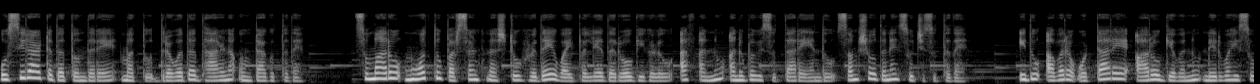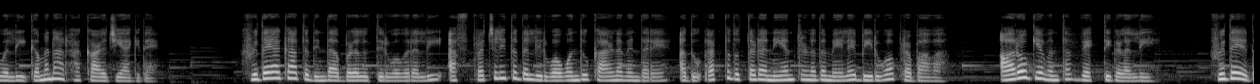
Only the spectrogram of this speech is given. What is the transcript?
ಉಸಿರಾಟದ ತೊಂದರೆ ಮತ್ತು ದ್ರವದ ಧಾರಣ ಉಂಟಾಗುತ್ತದೆ. ಸುಮಾರು ಮೂವತ್ತು ಪರ್ಸೆಂಟ್ನಷ್ಟು ಹೃದಯ ವೈಫಲ್ಯದ ರೋಗಿಗಳು ಅಫ್ ಅನ್ನು ಅನುಭವಿಸುತ್ತಾರೆ ಎಂದು ಸಂಶೋಧನೆ ಸೂಚಿಸುತ್ತದೆ. ಇದು ಅವರ ಒಟ್ಟಾರೆ ಆರೋಗ್ಯವನ್ನು ನಿರ್ವಹಿಸುವಲ್ಲಿ ಗಮನಾರ್ಹ ಕಾಳಜಿಯಾಗಿದೆ. ಹೃದಯಾಘಾತದಿಂದ ಬಳಲುತ್ತಿರುವವರಲ್ಲಿ ಅಫ್ ಪ್ರಚಲಿತದಲ್ಲಿರುವ ಒಂದು ಕಾರಣವೆಂದರೆ ಅದು ರಕ್ತದೊತ್ತಡ ನಿಯಂತ್ರಣದ ಮೇಲೆ ಬೀರುವ ಪ್ರಭಾವ. ಆರೋಗ್ಯವಂತ ವ್ಯಕ್ತಿಗಳಲ್ಲಿ ಹೃದಯದ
